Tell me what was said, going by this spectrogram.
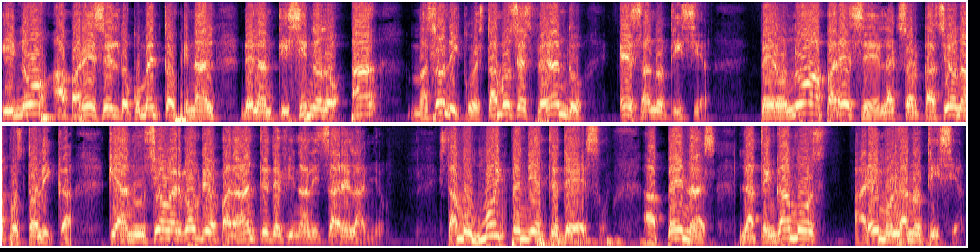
y no aparece el documento final del antisínodo A masónico. Estamos esperando esa noticia. Pero no aparece la exhortación apostólica que anunció Bergoglio para antes de finalizar el año. Estamos muy pendientes de eso. Apenas la tengamos, haremos la noticia.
